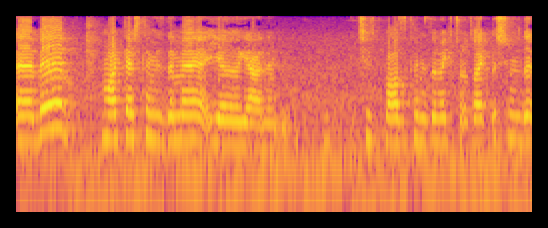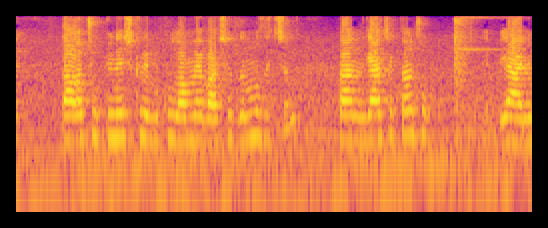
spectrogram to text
E, ve makyaj temizleme yağı yani cilt bazı temizlemek için özellikle şimdi daha çok güneş kremi kullanmaya başladığımız için ben gerçekten çok yani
